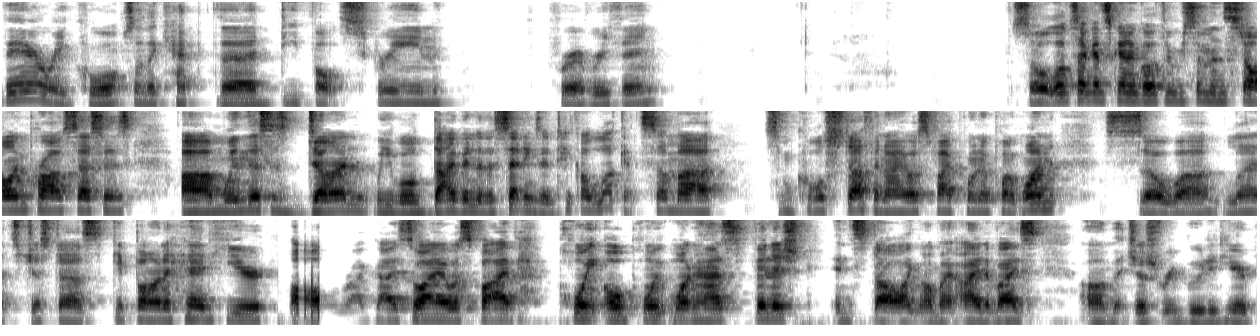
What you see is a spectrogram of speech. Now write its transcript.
very cool. So they kept the default screen for everything. So it looks like it's going to go through some installing processes. Um, when this is done, we will dive into the settings and take a look at some uh, some cool stuff in iOS 5.0.1. So uh, let's just uh, skip on ahead here. All. Alright guys, so iOS 5.0.1 has finished installing on my iDevice. Um, it just rebooted here.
